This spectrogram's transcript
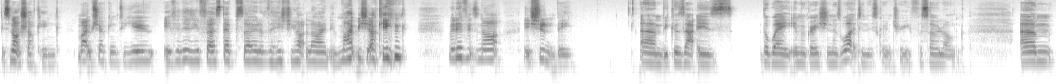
It's not shocking. It might be shocking to you. If it is your first episode of the History Hotline, it might be shocking. but if it's not, it shouldn't be. Um, because that is the way immigration has worked in this country for so long. Um,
